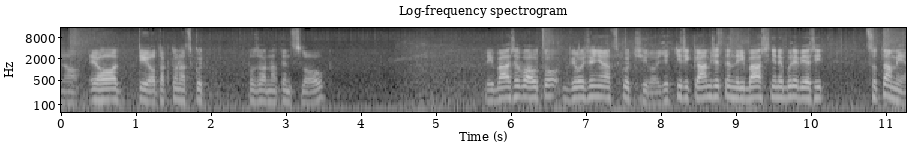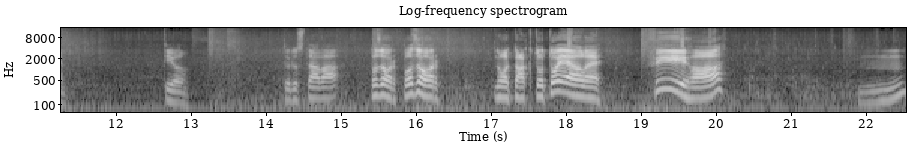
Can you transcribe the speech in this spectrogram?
No, jo, jo, tak to nadskoč... Pozor na ten sloup. Rybářovo auto vyloženě nadskočilo. Že ti říkám, že ten rybář mě nebude věřit, co tam je. Tyjo. to dostává... Pozor, pozor! No tak toto je ale... Fíha! Hmm.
